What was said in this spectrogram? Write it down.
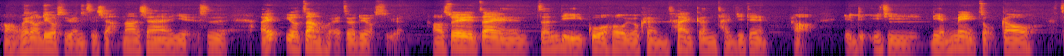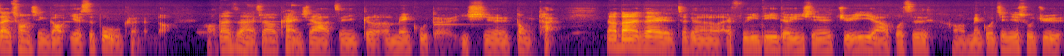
啊，回到六十元之下。那现在也是，哎，又站回这六十元。好，所以在整理过后，有可能再跟台积电啊一一起联袂走高，再创新高，也是不无可能的。但是还是要看一下这个美股的一些动态。那当然，在这个 FED 的一些决议啊，或是啊美国经济数据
